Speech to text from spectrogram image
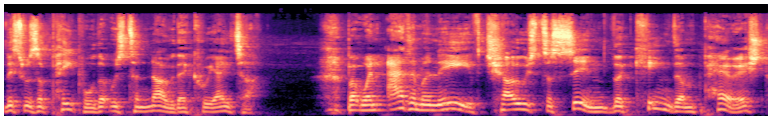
This was a people that was to know their Creator. But when Adam and Eve chose to sin, the kingdom perished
